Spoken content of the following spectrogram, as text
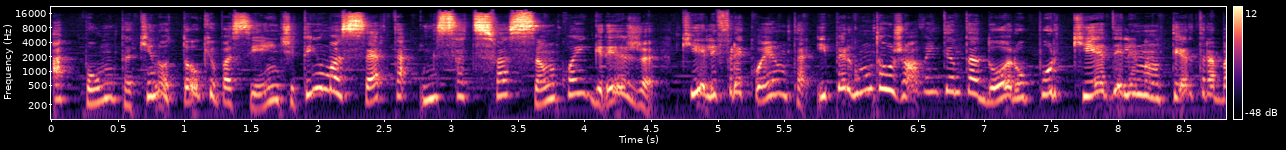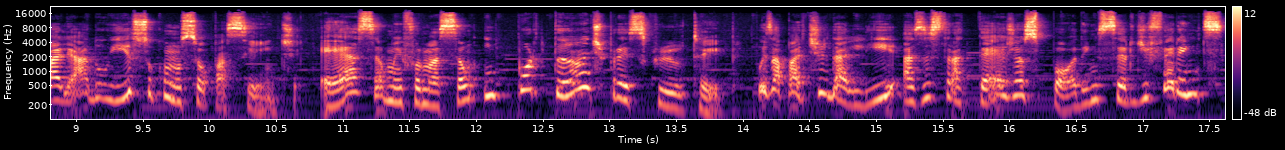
aponta que notou que o paciente tem uma certa insatisfação com a igreja que ele frequenta e pergunta ao jovem tentador o porquê dele não ter trabalhado isso com o seu paciente. Essa é uma informação importante para Screwtape, pois a partir partir dali, as estratégias podem ser diferentes.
